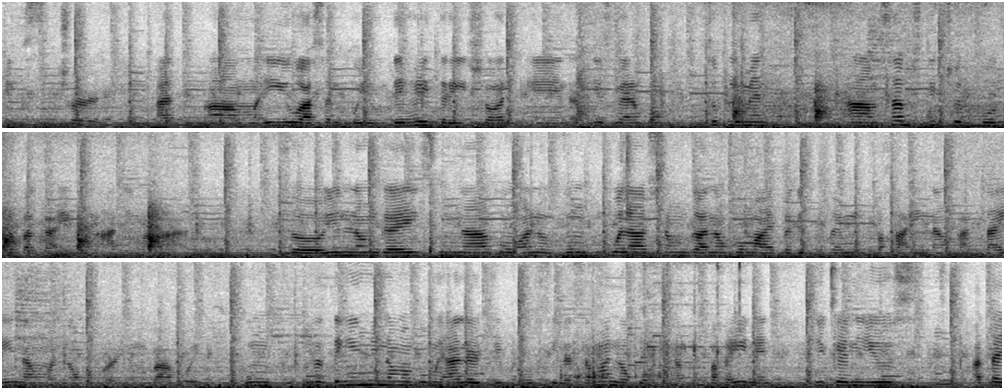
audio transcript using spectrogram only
mixture. At um, maiiwasan po yung dehydration and at least meron pong supplement um, substitute po sa pagkain ng ating mga aso. So, yun lang guys na kung ano, kung wala siyang ganang kumain, pwede po kayo magpakain sa tingin niyo naman po may allergy po sila sa manok, kung ano po pakainin, you can use atay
